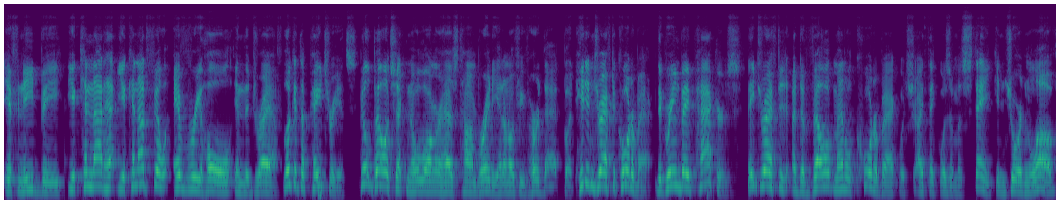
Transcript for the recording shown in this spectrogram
if need be. You cannot ha- you cannot fill every hole in the draft. Look at the Patriots. Bill Belichick no longer has Tom Brady. I don't know if you've heard that, but he didn't draft a quarterback. The Green Bay Packers, they drafted a developmental quarterback, which I think was a mistake in Jordan Love,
